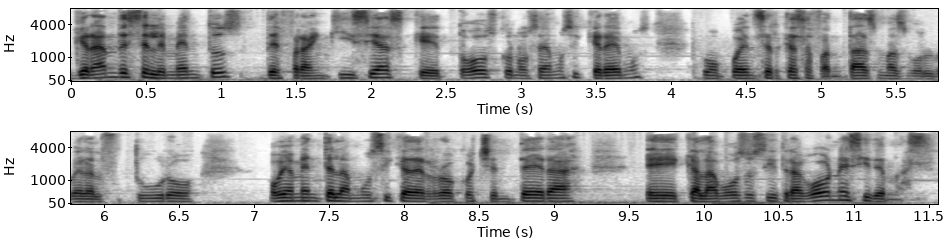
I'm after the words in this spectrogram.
grandes elementos de franquicias que todos conocemos y queremos, como pueden ser Cazafantasmas, Volver al Futuro, obviamente la música de rock ochentera, eh, Calabozos y Dragones y demás.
